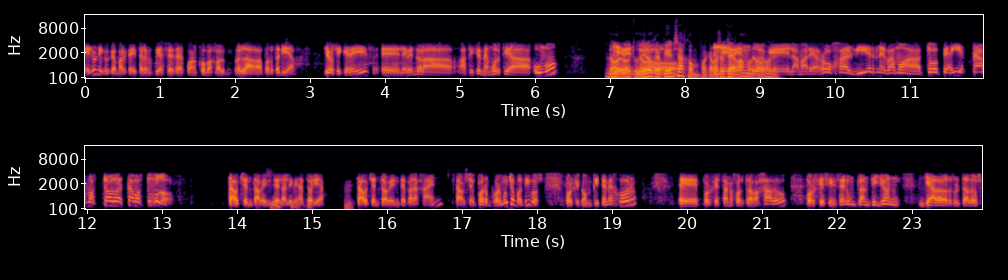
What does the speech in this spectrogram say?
El único que marca diferencias es Juanjo bajo la portería. Yo, si queréis, eh, le vendo la afición de Murcia humo. No, no, tú di lo que piensas, porque más te vamos. que la marea roja el viernes, vamos a tope, ahí estamos todos, estamos todos. Está 80-20 la eliminatoria. Está 80-20 para Jaén. Está por, por muchos motivos. Porque compite mejor, eh, porque está mejor trabajado, porque sin ser un plantillón ya ha dado resultados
